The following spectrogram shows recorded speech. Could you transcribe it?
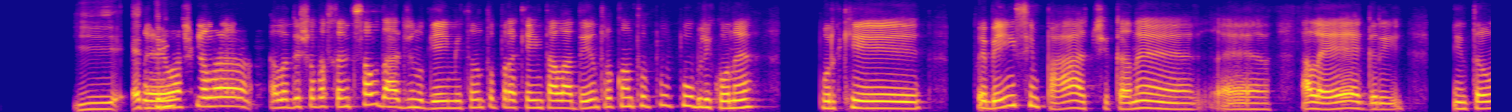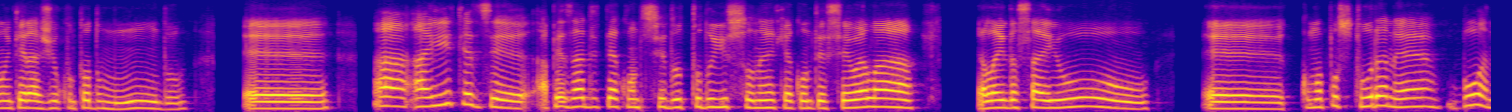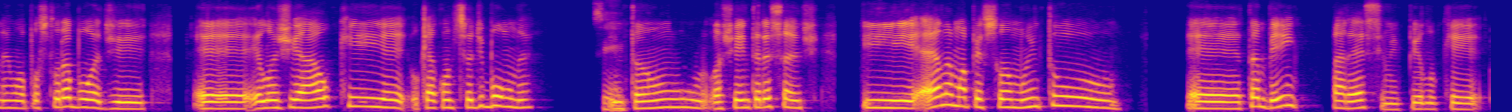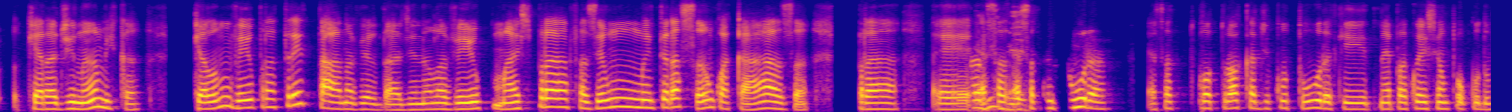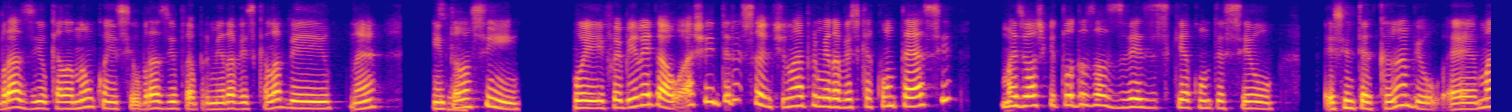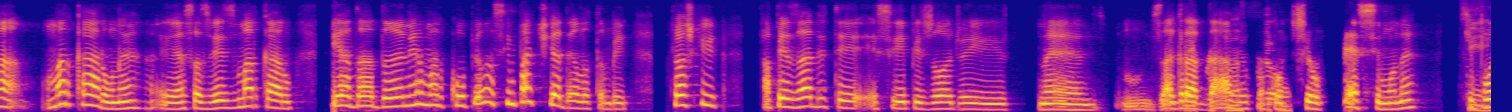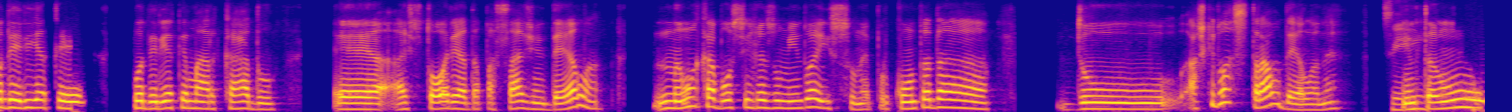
E é, é eu acho que ela, ela deixou bastante saudade no game, tanto para quem tá lá dentro quanto pro público, né? Porque foi bem simpática, né? É, alegre, então interagiu com todo mundo. É, ah, aí, quer dizer, apesar de ter acontecido tudo isso, né, que aconteceu, ela, ela ainda saiu é, com uma postura, né, boa, né, uma postura boa de é, elogiar o que, o que aconteceu de bom, né? Sim. Então, eu achei interessante. E ela é uma pessoa muito, é, também parece-me, pelo que, que era dinâmica, que ela não veio para tretar, na verdade, né? Ela veio mais para fazer uma interação com a casa, para é, essa, essa cultura essa troca de cultura que, né, para conhecer um pouco do Brasil, que ela não conhecia o Brasil, foi a primeira vez que ela veio, né? Então, Sim. assim, foi, foi bem legal. Achei interessante, não é a primeira vez que acontece, mas eu acho que todas as vezes que aconteceu esse intercâmbio, é, ma marcaram, né? Essas vezes marcaram. E a da Dânia marcou pela simpatia dela também. Eu acho que, apesar de ter esse episódio aí né, desagradável que aconteceu, péssimo, né? Sim. Que poderia ter, poderia ter marcado é, a história da passagem dela, não acabou se resumindo a isso, né? Por conta da do, acho que do astral dela, né? Sim. Então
